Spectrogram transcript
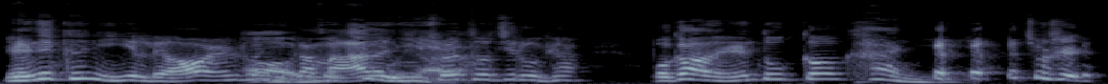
人家跟你一聊，人说哦你干嘛的？你说做纪录片，我告诉你，人都高看你就是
